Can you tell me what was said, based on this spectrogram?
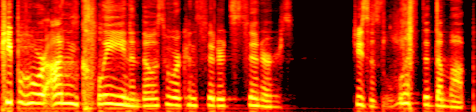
people who were unclean and those who were considered sinners. Jesus lifted them up.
